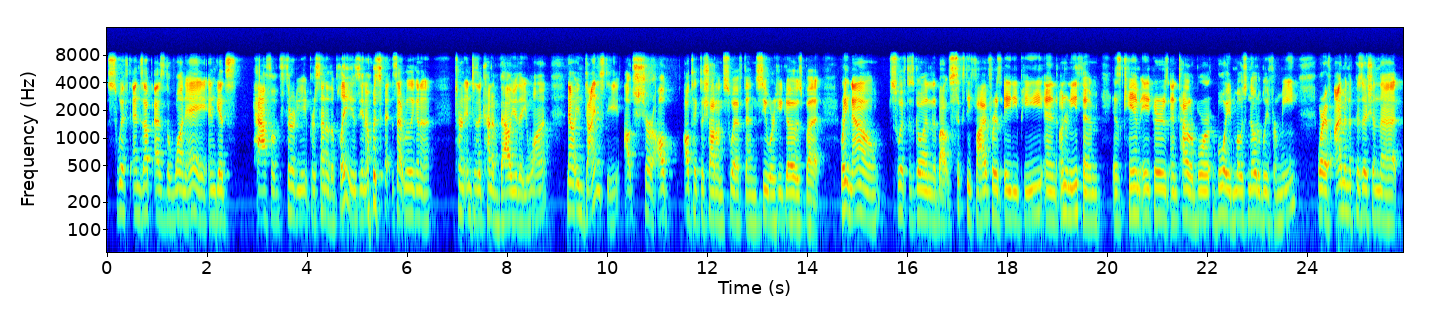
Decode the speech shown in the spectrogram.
Swift ends up as the one A and gets half of 38% of the plays, you know, is is that really going to turn into the kind of value that you want? Now in Dynasty, I'll sure I'll I'll take the shot on Swift and see where he goes, but right now Swift is going about 65 for his ADP, and underneath him is Cam Akers and Tyler Boyd, most notably for me. Where if I'm in the position that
